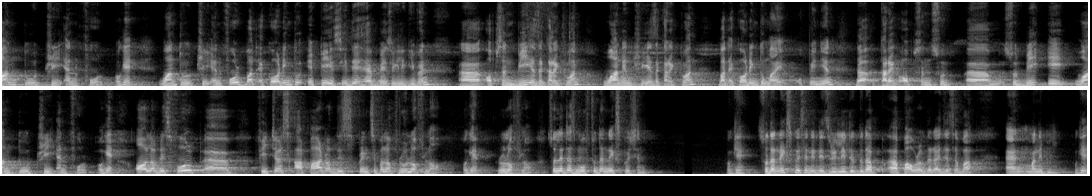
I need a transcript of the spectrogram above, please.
1 2 3 and 4 okay? 1 2 3 and 4 but according to apsc they have basically given uh, option b as the correct one 1 and 3 as the correct one. But according to my opinion the correct option should um, should be a 1 2 3 and 4 okay? All of these four uh, features are part of this principle of rule of law. Okay? Rule of law. So let us move to the next question. Okay, so the next question it is related to the uh, power of the Rajya Sabha and money bill. Okay,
